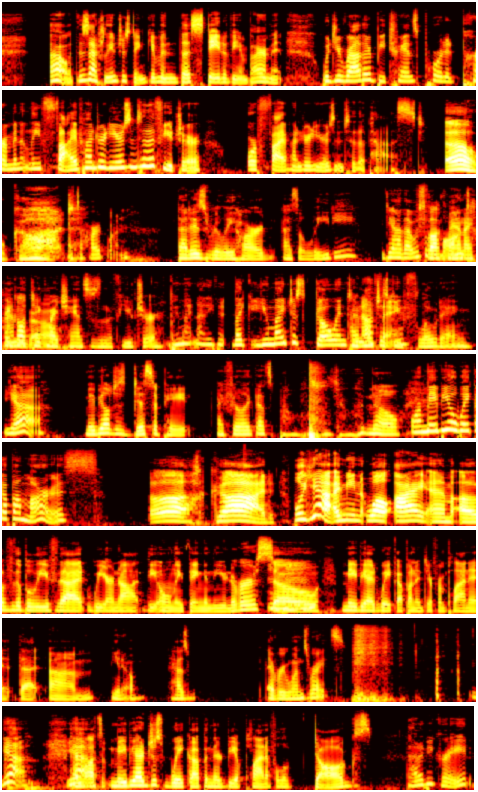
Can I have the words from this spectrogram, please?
Oh, this is actually interesting given the state of the environment. Would you rather be transported permanently 500 years into the future or 500 years into the past? Oh God, That's a hard one. that is really hard as a lady. Yeah, that was Fuck, a long man. I think I'll take my chances in the future. We might not even like you might just go into I might just be floating. yeah. Maybe I'll just dissipate. I feel like that's probably no. Or maybe you'll wake up on Mars. Oh God. Well, yeah. I mean, well, I am of the belief that we are not the only thing in the universe. So Mm-hmm. maybe I'd wake up on a different planet that, um, you know, has everyone's rights. Yeah. And Yeah. lots of maybe I'd just wake up and there'd be a planet full of dogs. That'd be great.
